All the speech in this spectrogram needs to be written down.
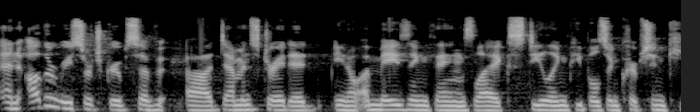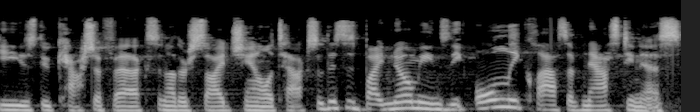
and other research groups have uh, demonstrated, you know, amazing things like stealing people's encryption keys through cache effects and other side channel attacks. So this is by no means the only class of nastiness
